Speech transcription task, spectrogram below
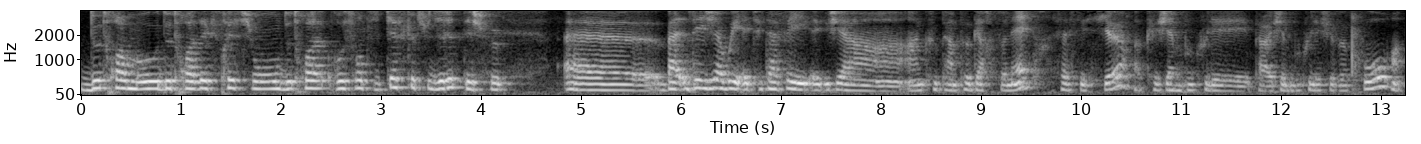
deux, trois mots, deux, trois expressions, deux, trois ressentis? Qu'est-ce que tu dirais de tes cheveux? Euh, bah, déjà, oui, tout à fait. J'ai un, un coupe un peu garçonnette, ça c'est sûr, que j'aime beaucoup les, j'aime beaucoup les cheveux courts.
